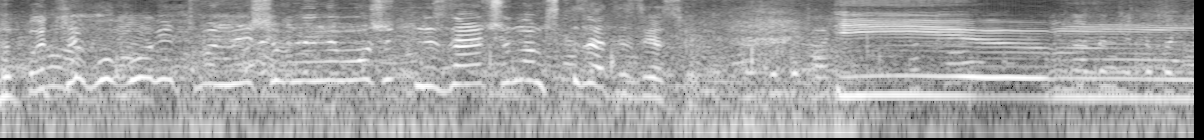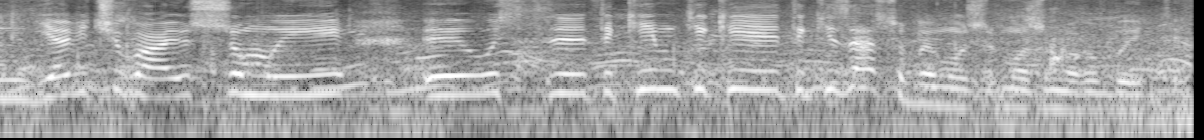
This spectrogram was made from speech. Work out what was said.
Ну про це говорять вони, що вони не можуть, не знають, що нам сказати зразу. І ем, я відчуваю, що ми е, ось е, таким тільки такі засоби можемо робити.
